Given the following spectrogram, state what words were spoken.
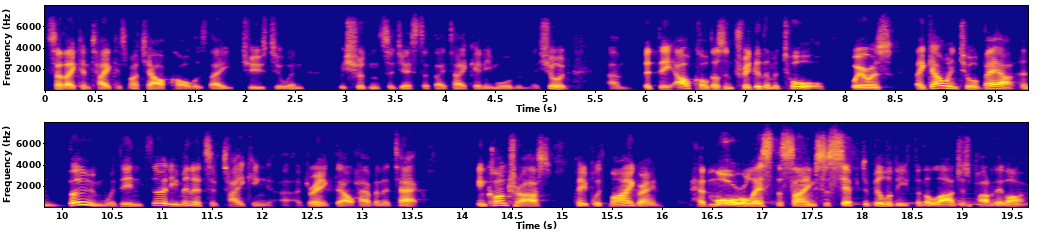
so they can take as much alcohol as they choose to. And we shouldn't suggest that they take any more than they should. Um, but the alcohol doesn't trigger them at all. Whereas they go into a bout and boom, within 30 minutes of taking a drink, they'll have an attack. In contrast, people with migraine, have more or less the same susceptibility for the largest part of their life.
